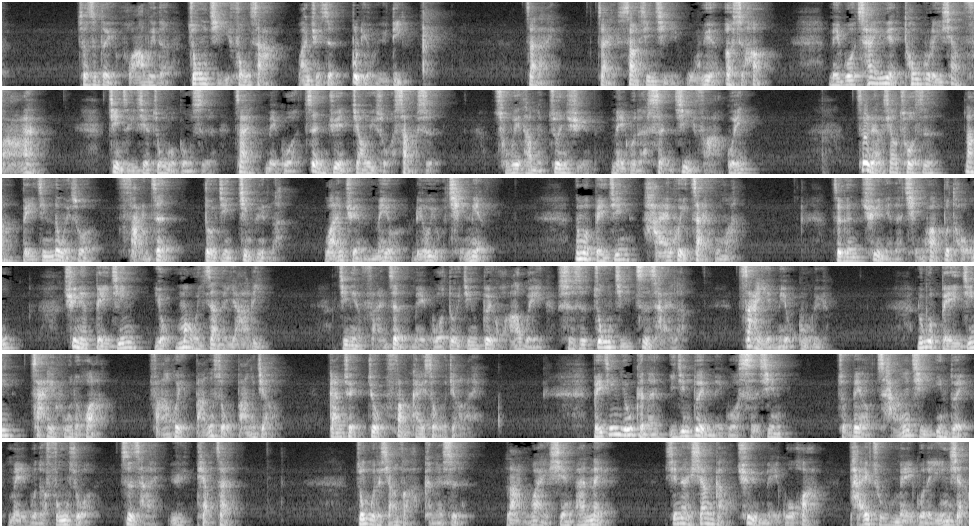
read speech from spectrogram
这是对华为的终极封杀，完全是不留余地。再来，在上星期五月二十号，美国参议院通过了一项法案，禁止一些中国公司在美国证券交易所上市，除非他们遵循美国的审计法规。这两项措施让北京认为说。反正都已经禁运了，完全没有留有情面。那么北京还会在乎吗？这跟去年的情况不同。去年北京有贸易战的压力，今年反正美国都已经对华为实施终极制裁了，再也没有顾虑。如果北京在乎的话，反而会绑手绑脚，干脆就放开手脚来。北京有可能已经对美国死心，准备要长期应对美国的封锁。制裁与挑战，中国的想法可能是攘外先安内，先在香港去美国化，排除美国的影响，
